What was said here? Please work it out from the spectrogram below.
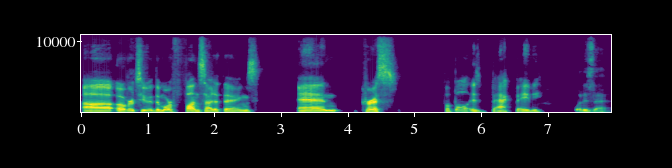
uh, over to the more fun side of things. And Chris, football is back, baby. What is that?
